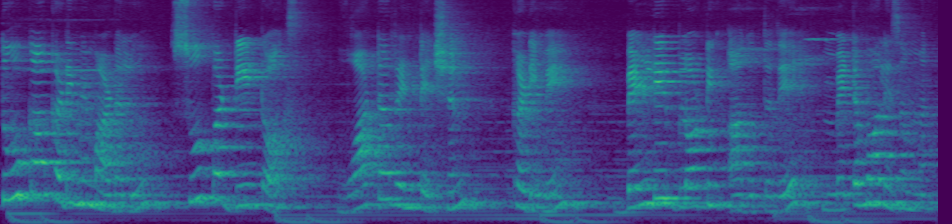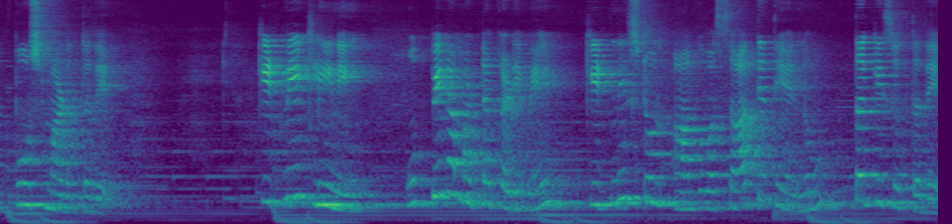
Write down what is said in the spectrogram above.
ತೂಕ ಕಡಿಮೆ ಮಾಡಲು ಸೂಪರ್ ಡಿಟಾಕ್ಸ್, ವಾಟರ್ ರೆಂಟೇಷನ್ ಕಡಿಮೆ, ಬೆಳ್ಳಿ ಬ್ಲಾಟಿಂಗ್ ಆಗುತ್ತದೆ ಮೆಟಬಾಲಿಸಮ್ ಬೂಸ್ಟ್ ಮಾಡುತ್ತದೆ. ಕಿಡ್ನಿ ಕ್ಲೀನಿಂಗ್, ಉಪ್ಪಿನ ಮಟ್ಟ ಕಡಿಮೆ, ಕಿಡ್ನಿ ಸ್ಟೋನ್ ಆಗುವ ಸಾಧ್ಯತೆಯನ್ನು ತಗ್ಗಿಸುತ್ತದೆ.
